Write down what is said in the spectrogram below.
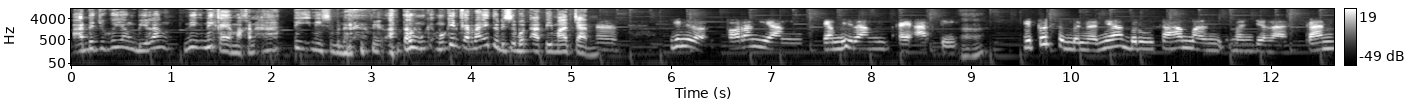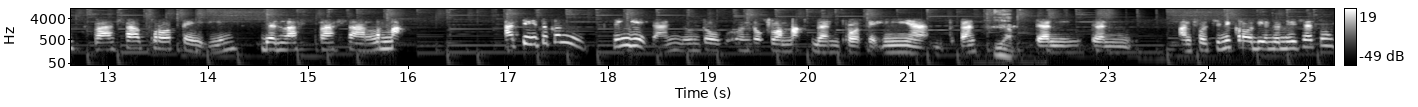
Ada juga yang bilang, nih nih kayak makan ati nih sebenarnya. Atau mungkin mungkin karena itu disebut ati macan. gini loh orang yang yang bilang kayak Ati Heeh. itu sebenarnya berusaha men- menjelaskan rasa protein dan rasa lemak. Ati itu kan tinggi kan untuk untuk lemak dan proteinnya gitu kan Yap. dan dan unfortunately kalau di Indonesia tuh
